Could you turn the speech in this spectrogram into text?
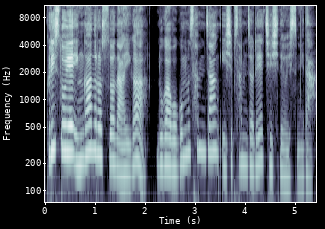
그리스도의 인간으로서 나이가 누가복음 3장 23절에 제시되어 있습니다.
